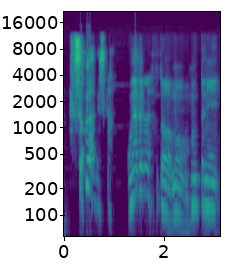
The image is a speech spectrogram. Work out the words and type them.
そうなんですか。お腹が空くと、もう本当に、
